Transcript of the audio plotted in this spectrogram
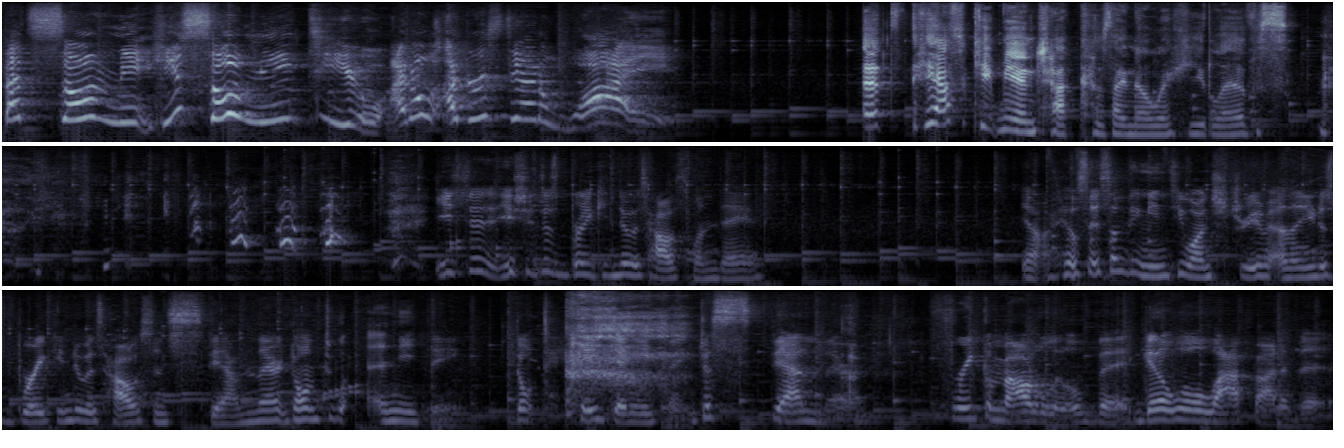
That's so mean. He's so mean to you. I don't understand why. It's, he has to keep me in check because I know where he lives. You should you should just break into his house one day. Yeah, he'll say something mean to you on stream, and then you just break into his house and stand there. Don't do anything. Don't take anything. Just stand there. Freak him out a little bit. Get a little laugh out of it.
